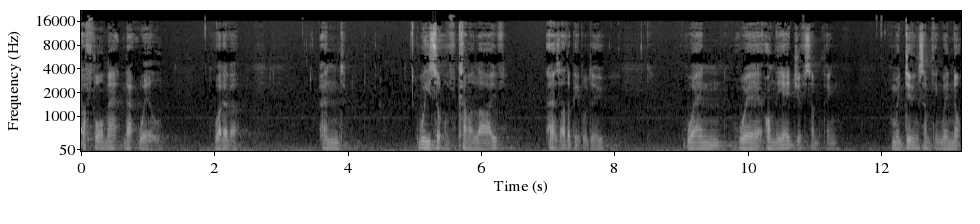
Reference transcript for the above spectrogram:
a format that will whatever, and we sort of come alive as other people do when we're on the edge of something when we're doing something we're not.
